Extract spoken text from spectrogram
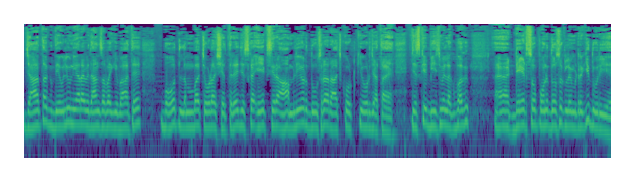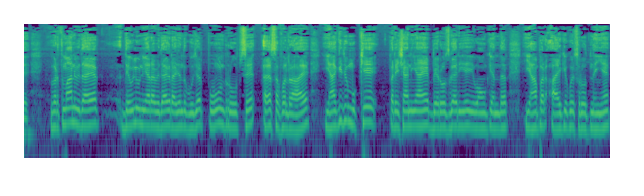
जहाँ तक देवली उनियारा विधानसभा की बात है, बहुत लंबा चौड़ा क्षेत्र है, जिसका एक सिरा आमली और दूसरा राजकोट की ओर जाता है, जिसके बीच में लगभग डेढ़ सौ, पौने दो सौ किलोमीटर की दूरी है। वर्तमान विधायक देवली उनियारा विधायक राजेंद्र गुजर पूर्ण रूप से असफल रहा है। यहाँ की जो मुख्य परेशानियाँ हैं, बेरोजगारी है युवाओं के अंदर, यहाँ पर आय के कोई स्रोत नहीं है।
